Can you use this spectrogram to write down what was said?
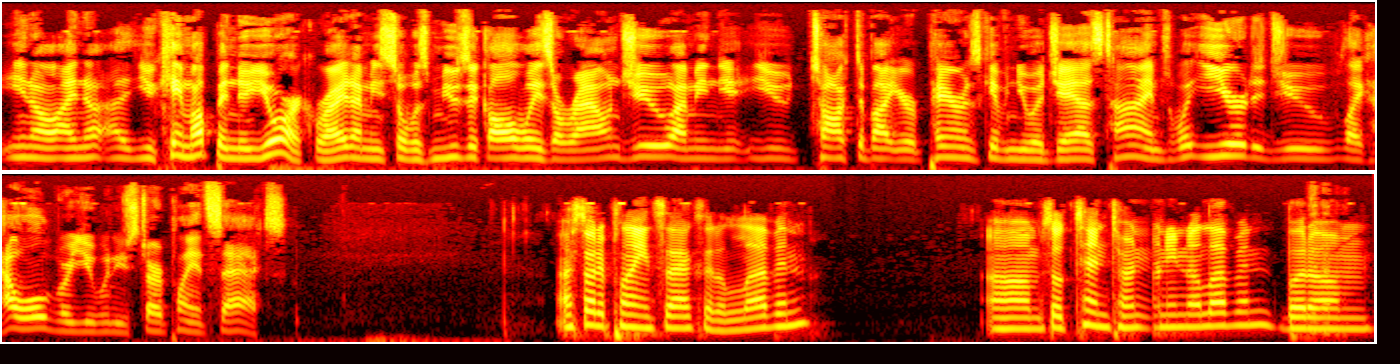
you know, I know uh, you came up in New York, right? I mean, so was music always around you? I mean, you, you talked about your parents giving you a jazz times. What year did you like? How old were you when you started playing sax? I started playing sax at 11. Um, so 10 turning 11, but um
